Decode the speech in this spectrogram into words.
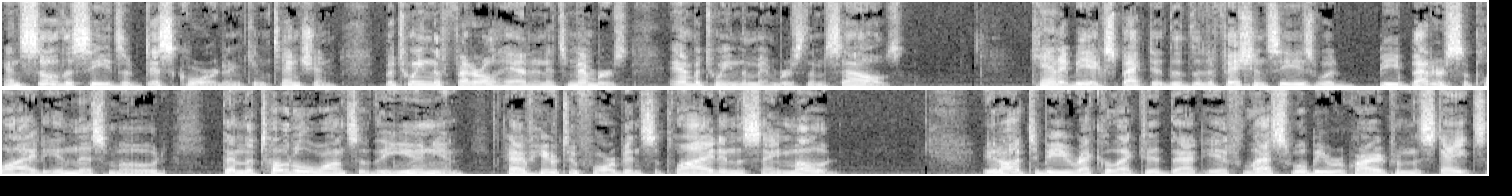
and sow the seeds of discord and contention between the federal head and its members, and between the members themselves. Can it be expected that the deficiencies would be better supplied in this mode than the total wants of the Union have heretofore been supplied in the same mode? It ought to be recollected that if less will be required from the states,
